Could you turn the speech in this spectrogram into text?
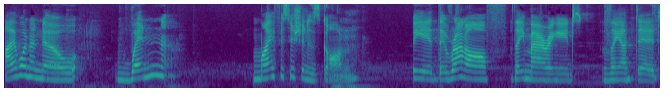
I want to know when my physician is gone. Be it they ran off, they married, they are dead.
